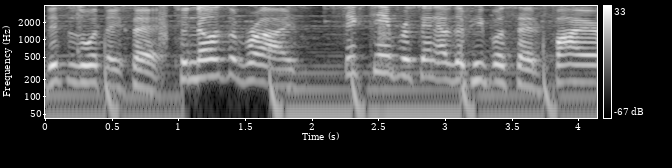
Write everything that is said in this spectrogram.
This is what they said. To no surprise, 16% of the people said fire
